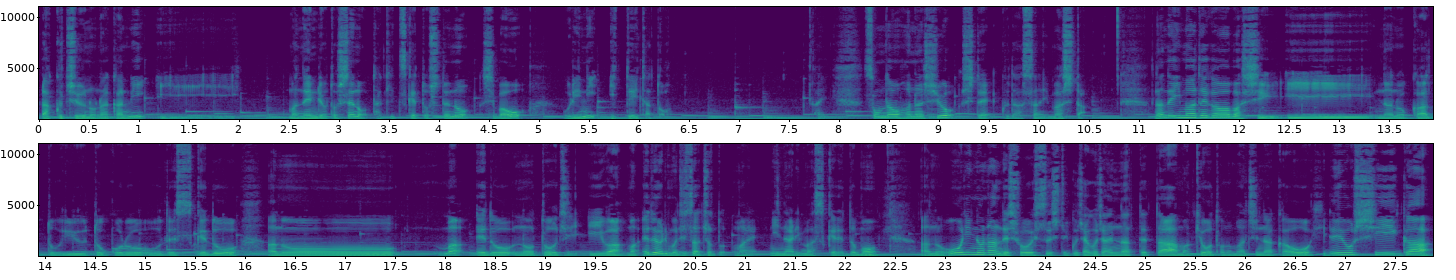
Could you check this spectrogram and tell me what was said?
洛中の中に、まあ、燃料としての焚き付けとしての芝を売りに行っていたと、はい、そんなお話をしてくださいました。なんで今出川橋なのかというところですけどあのーまあ、江戸の当時は、まあ、江戸よりも実はちょっと前になりますけれどもあの応仁の乱で消失してぐちゃぐちゃになってた、まあ、京都の街中を秀吉が、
